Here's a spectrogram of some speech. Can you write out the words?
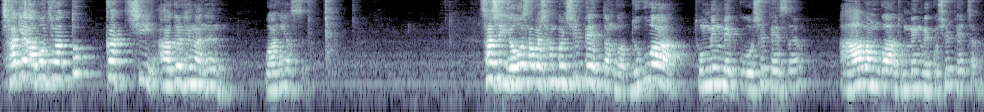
자기 아버지와 똑 같이 악을 행하는 왕이었어요. 사실 여호사밧이 한 번 실패했던 것 누구와 동맹 맺고 실패했어요? 아합 왕과 동맹 맺고 실패했잖아요.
